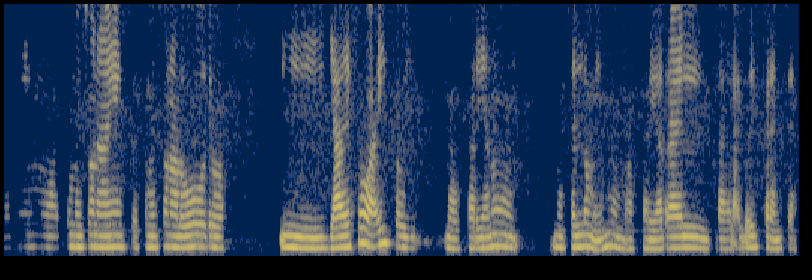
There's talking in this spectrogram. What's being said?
lo mismo, esto me suena esto, esto me suena lo otro, y ya de eso hay, soy, me gustaría no, no ser lo mismo, me gustaría traer, traer algo diferente.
